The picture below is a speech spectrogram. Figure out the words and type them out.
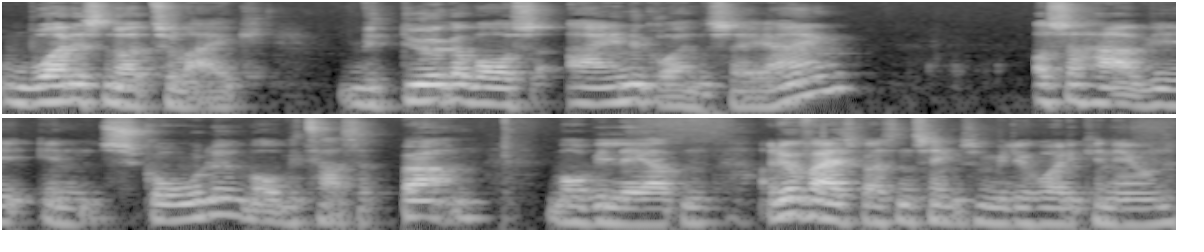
what is not to like? Vi dyrker vores egne grøntsager, ikke? og så har vi en skole, hvor vi tager af børn, hvor vi lærer dem. Og det jo faktisk også en ting, som vi lige hurtigt kan nævne,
